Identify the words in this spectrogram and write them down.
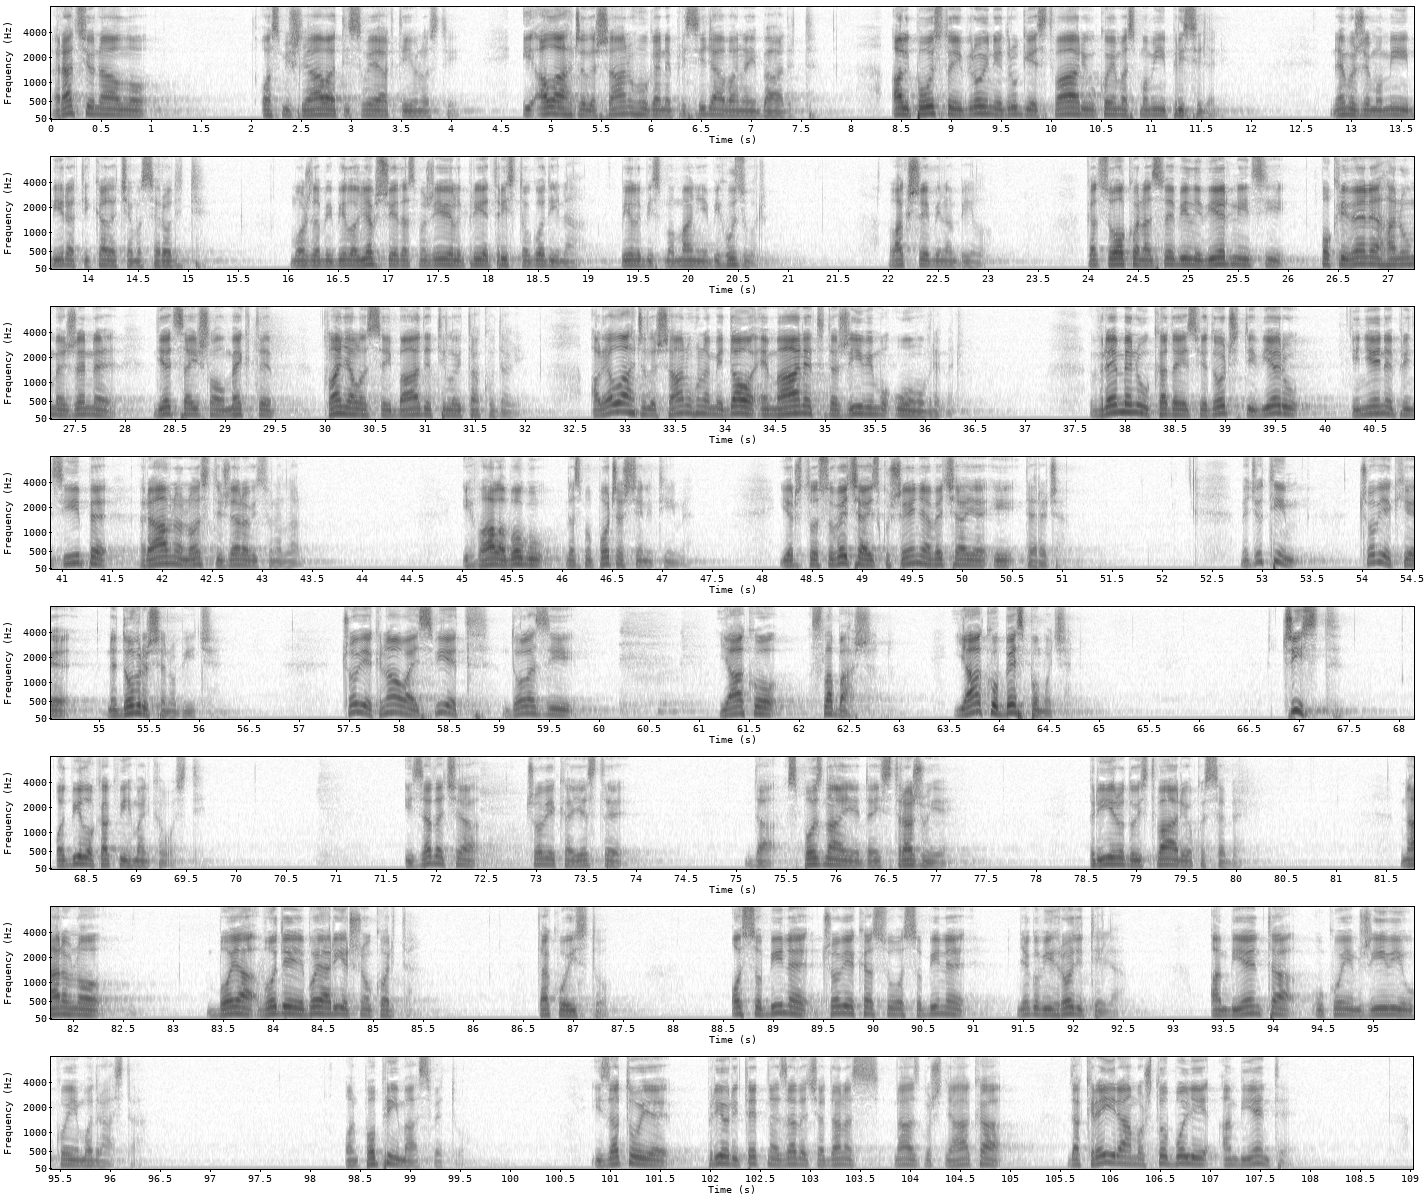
racionalno osmišljavati svoje aktivnosti. I Allah Đelešanuhu ga ne prisiljava na ibadet ali postoji brojne druge stvari u kojima smo mi prisiljeni. Ne možemo mi birati kada ćemo se roditi. Možda bi bilo ljepše da smo živjeli prije 300 godina, bili bismo manje bih uzvor. Lakše bi nam bilo. Kad su oko nas sve bili vjernici, pokrivene hanume, žene, djeca išla u mekte, klanjalo se i badetilo i tako dalje. Ali Allah Đelešanuhu nam je dao emanet da živimo u ovom vremenu vremenu kada je svjedočiti vjeru i njene principe ravno nositi žeravicu na dlanu. I hvala Bogu da smo počašćeni time. Jer što su veća iskušenja, veća je i deređa. Međutim, čovjek je nedovršeno biće. Čovjek na ovaj svijet dolazi jako slabašan, jako bespomoćan, čist, od bilo kakvih manjkavosti. I zadaća čovjeka jeste da spoznaje, da istražuje prirodu i stvari oko sebe. Naravno, boja vode je boja riječnog korita. Tako isto. Osobine čovjeka su osobine njegovih roditelja, ambijenta u kojem živi, u kojem odrasta on poprima sve to. I zato je prioritetna zadaća danas nas bošnjaka da kreiramo što bolje ambijente.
